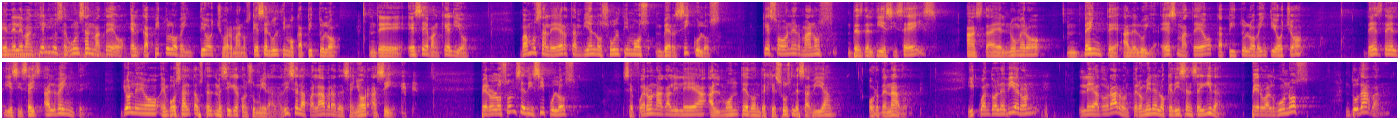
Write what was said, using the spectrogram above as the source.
En el Evangelio según San Mateo, el capítulo 28, hermanos, que es el último capítulo de ese Evangelio, vamos a leer también los últimos versículos, que son, hermanos, desde el 16 hasta el número 20, aleluya. Es Mateo capítulo 28, desde el 16 al 20. Yo leo en voz alta, usted me sigue con su mirada. Dice la palabra del Señor así. Pero los once discípulos se fueron a Galilea al monte donde Jesús les había ordenado. Y cuando le vieron, le adoraron, pero mire lo que dice enseguida, pero algunos dudaban.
